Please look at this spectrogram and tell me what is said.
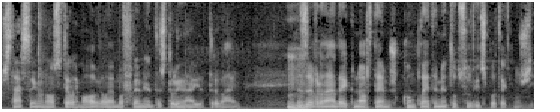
estar sem o nosso telemóvel, é uma ferramenta extraordinária de trabalho, mas a verdade é que nós estamos completamente absorvidos pela tecnologia.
